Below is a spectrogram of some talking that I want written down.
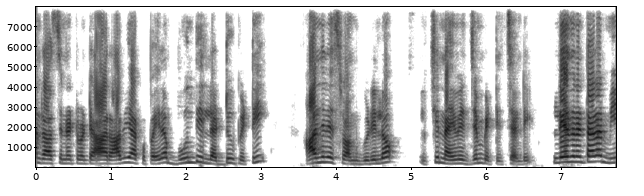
అని రాసినటువంటి ఆ రావి ఆకు పైన బూందీ లడ్డూ పెట్టి ఆంజనేయ స్వామి గుడిలో ఇచ్చి నైవేద్యం పెట్టించండి. లేదంటారా మీ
